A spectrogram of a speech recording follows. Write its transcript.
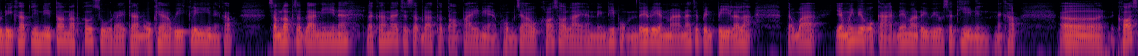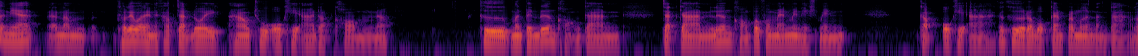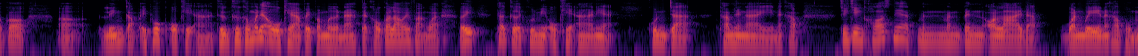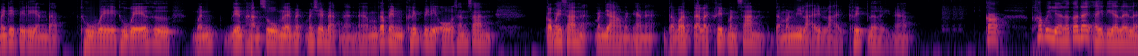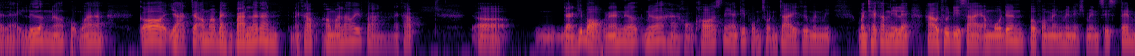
วัสดีครับ ยินดีต้อนรับเข้าสู่รายการ OKR Weekly นะครับสำหรับสัปดาห์นี้นะ แล้วก็น่าจะสัปดาห์ต่อๆไปเนี่ย ผมจะเอาคอร์สออนไลน์อันหนึ่งที่ผมได้เรียนมาน่าจะเป็นปีแล้วละ่ะ แต่ว่ายังไม่มีโอกาสได้มารีวิวสักทีหนึ่งนะครับเอ่อคอร์สอันเนี้ยนำเขาเรียกว่าอะไรนะครับ จัดโดย howtookr.com นะคือมันเป็นเรื่องของการจัดการเรื่องของ performance management กับ OKR ก็คือระบบการประเมินต่างๆ แล้วก็ ลิงก์กับไอ้พวก OKR คือคือเขาไม่ได้เอา OKR ไปประเมินนะ แต่เขาก็เล่าให้ฟังว่า เฮ้ย ถ้าเกิดคุณมี OKR เนี่ย คุณจะทำยังไงนะครับ จริงๆ คอร์สเนี่ย มันมันเป็นออนไลน์แบบ one way นะครับ ผมไม่ได้ไปเรียนแบบ two way two way ก็คือเหมือนเรียนผ่านซูมเลยไม่ไม่ใช่แบบนั้นนะครับ มันก็เป็นคลิปวิดีโอสั้นๆ ก็ไม่สั้นอะ่ะ มันยาวเหมือนกันนะแต่ว่าแต่ละคลิปมันสั้น แต่มันมีหลายหลายคลิปเลยนะครับ ก็เข้าไปเรียนแล้วก็ได้ไอเดียหลาย ๆ เรื่องเนาะ ผมว่า ก็อยากจะเอามาแบ่งปันแล้วกันนะครับ เอามาเล่าให้ฟังนะครับอย่างที่บอกนะเนื้อเนื้อหาของคอร์สเนี่ยที่ผมสนใจคือมันมันใช้คำนี้เลย how to design a modern performance management system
